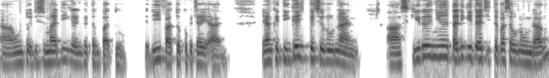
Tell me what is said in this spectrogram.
uh, untuk disemadikan ke tempat tu. Jadi faktor kepercayaan. Yang ketiga kecerunan uh, sekiranya tadi kita cerita pasal undang-undang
